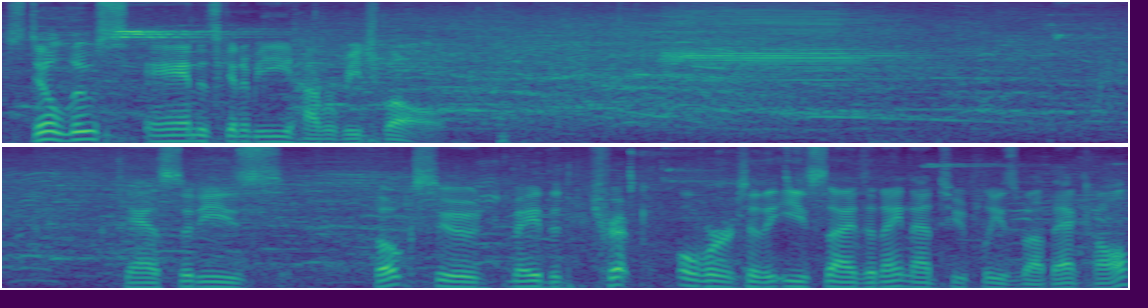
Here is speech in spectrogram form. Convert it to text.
still loose, and it's going to be Harbor Beach ball. Cass City's folks who made the trip over to the east side tonight, not too pleased about that call.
